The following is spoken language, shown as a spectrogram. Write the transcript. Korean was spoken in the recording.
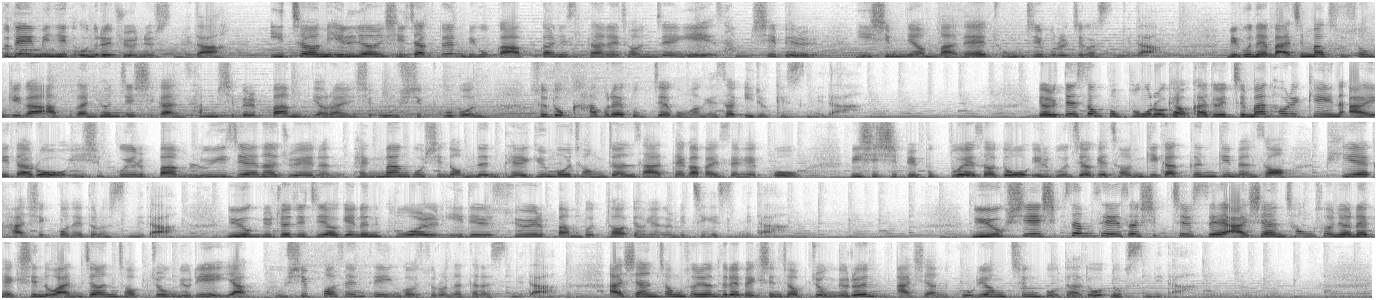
Today Minute 오늘의 주요 뉴스입니다. 2001년 시작된 미국과 아프가니스탄의 전쟁이 30일, 20년 만에 종지부를 찍었습니다. 미군의 마지막 수송기가 아프간 현지 시간 30일 밤 11시 59분 수도 카불의 국제공항에서 이륙했습니다. 열대성 폭풍으로 격하됐지만 허리케인 아이다로 29일 밤 루이지애나주에는 100만 곳이 넘는 대규모 정전 사태가 발생했고 미시시피 북부에서도 일부 지역에 전기가 끊기면서 피해 가시권에 들었습니다. 뉴욕, 뉴저지 지역에는 9월 1일 수요일 밤부터 영향을 미치겠습니다. 뉴욕시의 13세에서 17세 아시안 청소년의 백신 완전 접종률이 약 90%인 것으로 나타났습니다. 아시안 청소년들의 백신 접종률은 아시안 고령층보다도 높습니다.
